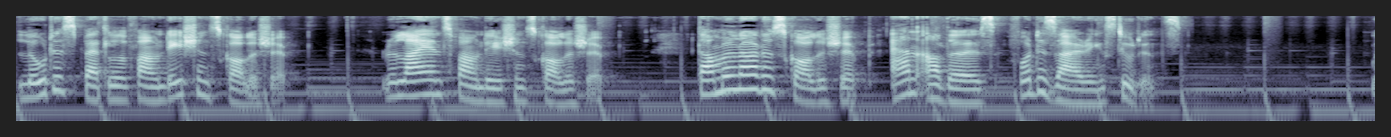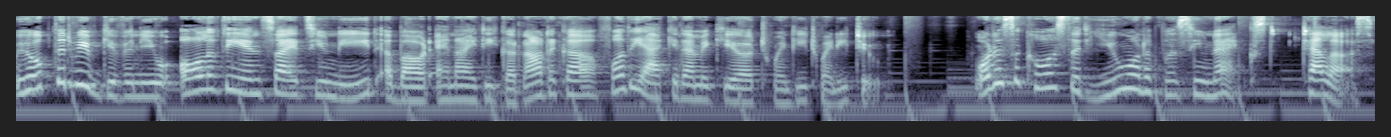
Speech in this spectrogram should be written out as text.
Lotus Petal Foundation Scholarship, Reliance Foundation Scholarship, Tamil Nadu Scholarship, and others for desiring students. We hope that we've given you all of the insights you need about NIT Karnataka for the academic year 2022. What is the course that you want to pursue next? Tell us.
